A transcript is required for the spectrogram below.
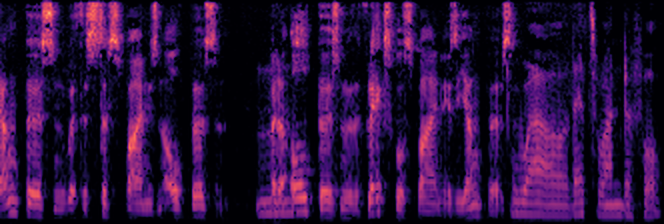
young person with a stiff spine is an old person, but an old person with a flexible spine is a young person. Wow, that's wonderful.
